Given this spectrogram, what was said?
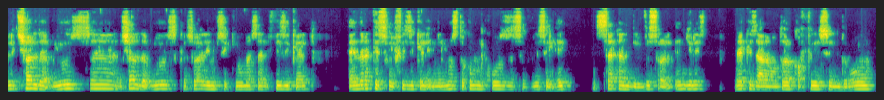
ال child abuse ال child abuse كسؤال MCQ مثلا physical نركز في الفيزيكال إن الموست كومن كوزز اوف ذيس الهيد السكند الفيسرال انجريز نركز على موضوع ال Caffey syndrome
